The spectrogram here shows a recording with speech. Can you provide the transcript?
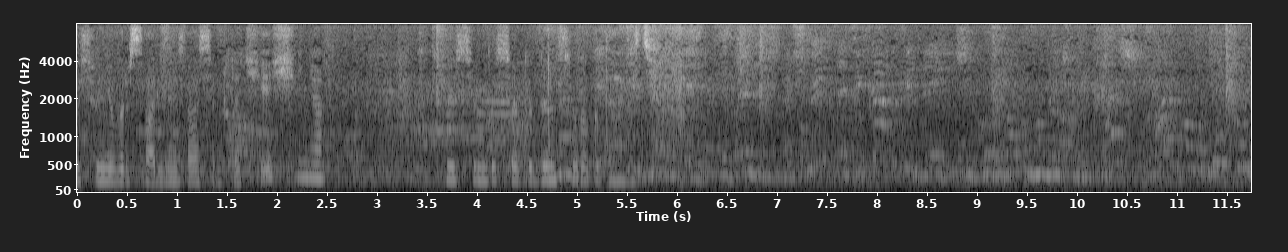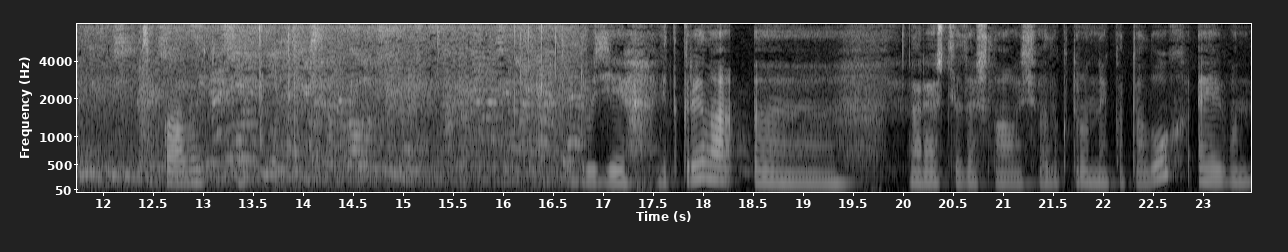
Ось універсальний засіб для чищення 81,49. Цікавий такий. Друзі, відкрила. Е- нарешті зайшла ось в електронний каталог Avon.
